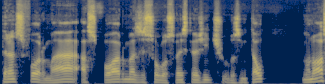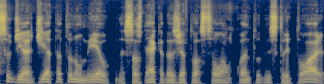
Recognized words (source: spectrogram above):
transformar as formas e soluções que a gente usa. Então, no nosso dia a dia, tanto no meu, nessas décadas de atuação, quanto no escritório,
